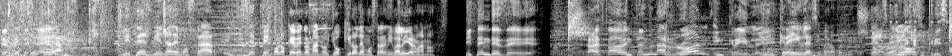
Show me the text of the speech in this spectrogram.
Se resetea. Litten viene a demostrar, él dice, vengo a lo que vengo, hermano. Yo quiero demostrar mi valía, hermano. Litten desde... Ha estado aventando una run increíble, ¿eh? Increíble, si me lo permite. La run de Jesucristo.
